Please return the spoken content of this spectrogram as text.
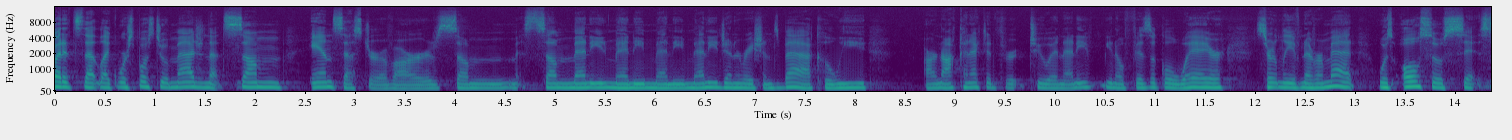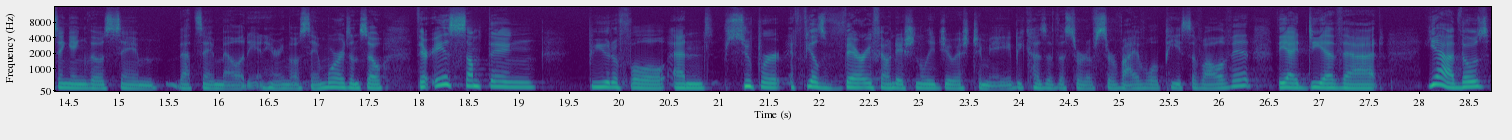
But it's that like we're supposed to imagine that some ancestor of ours, some some many, many, many, many generations back, who we are not connected through, to in any you know physical way, or certainly have never met, was also si- singing those same that same melody and hearing those same words. And so there is something beautiful and super it feels very foundationally jewish to me because of the sort of survival piece of all of it the idea that yeah those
